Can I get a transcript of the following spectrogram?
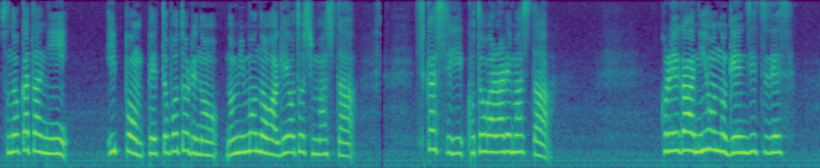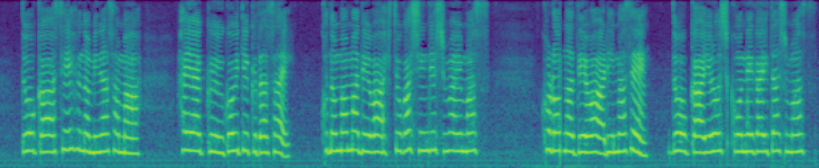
その方に一本ペットボトルの飲み物をあげようとしました。しかし断られました。これが日本の現実です。どうか政府の皆様、早く動いてください。このままでは人が死んでしまいます。コロナではありません。どうかよろしくお願いいたします。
